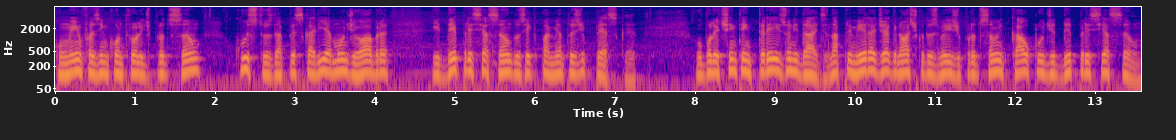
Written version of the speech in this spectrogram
com ênfase em controle de produção, custos da pescaria, mão de obra e depreciação dos equipamentos de pesca. O boletim tem três unidades. Na primeira, diagnóstico dos meios de produção e cálculo de depreciação.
